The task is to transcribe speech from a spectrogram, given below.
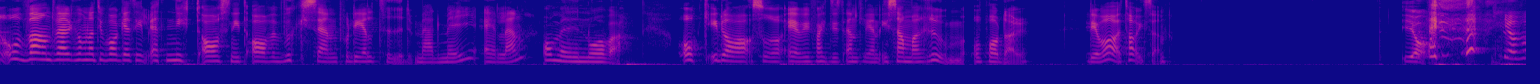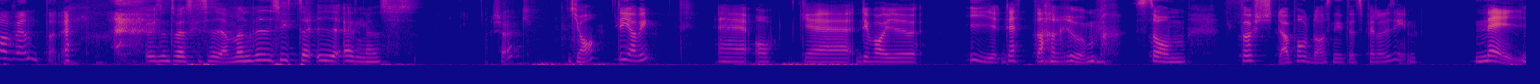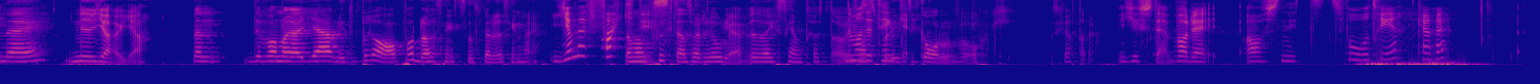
där och varmt välkomna tillbaka till ett nytt avsnitt av Vuxen på deltid med mig, Ellen. Och mig Nova. Och idag så är vi faktiskt äntligen i samma rum och poddar. Det var ett tag sedan. Ja. Jag bara väntade. Jag vet inte vad jag ska säga men vi sitter i Ellens kök. Ja, det gör vi. Eh, och eh, det var ju i detta rum som första poddavsnittet spelades in. Nej, Nej. nu gör jag. Men det var några jävligt bra poddavsnitt som spelades in här. Ja men De var faktiskt. fruktansvärt roliga. Vi var extremt trötta och vi satt jag på ditt golv och skrattade. Just det, var det avsnitt två och tre kanske?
